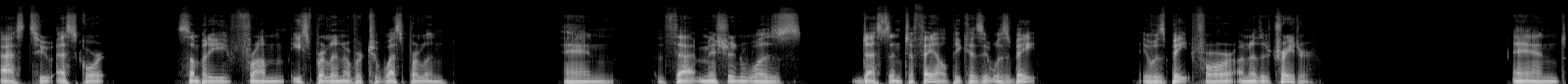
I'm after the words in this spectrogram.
asked to escort somebody from East Berlin over to West Berlin, and that mission was destined to fail because it was bait. It was bait for another traitor. And,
